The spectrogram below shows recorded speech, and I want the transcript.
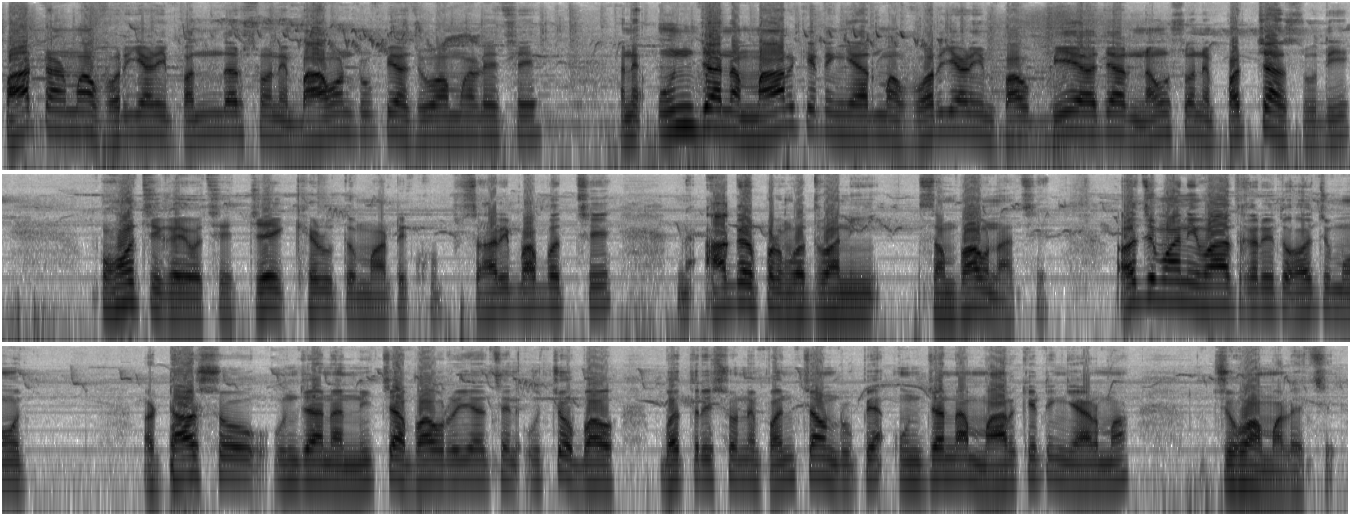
પાટણમાં વરિયાળી પંદરસો ને બાવન રૂપિયા જોવા મળે છે અને ઊંઝાના માર્કેટિંગ યાર્ડમાં વરિયાળી ભાવ બે હજાર નવસો ને પચાસ સુધી પહોંચી ગયો છે. જે ખેડૂતો માટે ખૂબ સારી બાબત છે અને આગળ પણ વધવાની સંભાવના છે. અજમાની વાત કરીએ તો અજમો અઢારસો ઊંઝાના નીચા ભાવ રહ્યા છે અને ઊંચો ભાવ બત્રીસો ને પંચાવન રૂપિયા ઊંઝાના માર્કેટિંગ યાર્ડમાં જોવા મળે છે.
